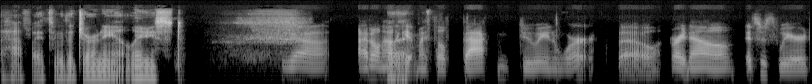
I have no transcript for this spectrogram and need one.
halfway through the journey at least. Yeah. I don't know how to get myself back doing work though. Right now, it's just weird.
